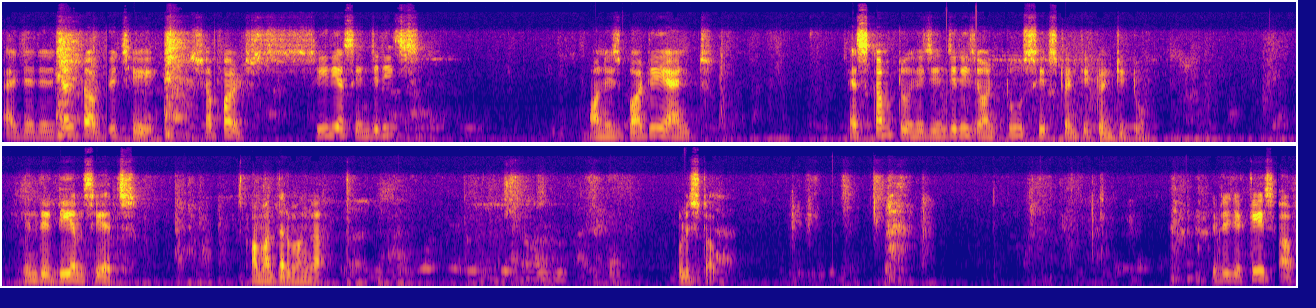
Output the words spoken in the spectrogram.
As a result of which he suffered serious injuries on his body and succumbed to his injuries on 2-6-2022 in the DMCH, comma Darbhanga. Full stop. It is a case of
